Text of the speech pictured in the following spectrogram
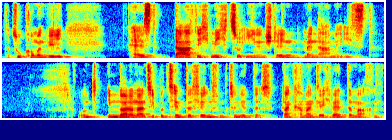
dazukommen will, heißt, darf ich mich zu Ihnen stellen? Mein Name ist. Und in 99 Prozent der Fällen funktioniert das. Dann kann man gleich weitermachen.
